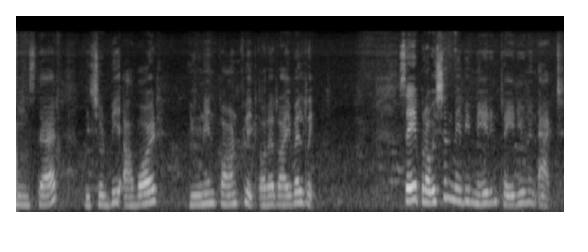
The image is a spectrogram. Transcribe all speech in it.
means that it should be avoid union conflict or a rivalry. Say provision may be made in Trade Union Act.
